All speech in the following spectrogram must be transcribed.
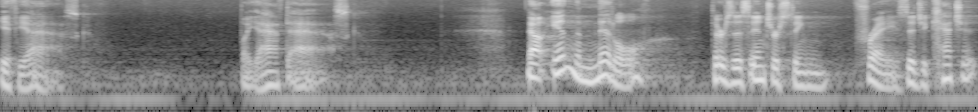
If you ask. But you have to ask. Now, in the middle, there's this interesting phrase. Did you catch it?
